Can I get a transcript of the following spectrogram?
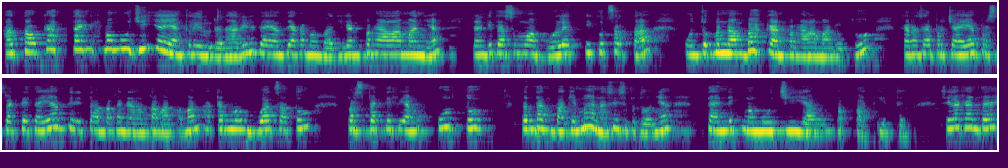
ataukah teknik memujinya yang keliru dan hari ini Tayanti akan membagikan pengalamannya dan kita semua boleh ikut serta untuk menambahkan pengalaman itu karena saya percaya perspektif Tayanti ditambahkan dalam teman-teman akan membuat satu perspektif yang utuh tentang bagaimana sih sebetulnya teknik memuji yang tepat itu. Silakan Teh.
